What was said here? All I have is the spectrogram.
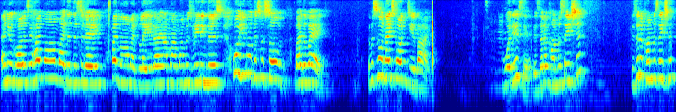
And you call and say, Hi mom, I did this today. Hi mom, I played. Hi my mom is reading this. Oh, you know, this was so, by the way, it was so nice talking to you. Bye. What is it? Is that a conversation? Is it a conversation?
